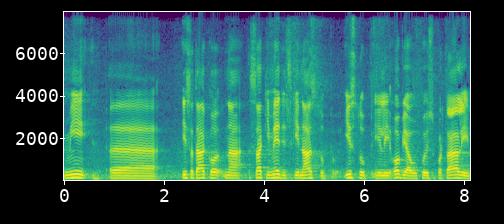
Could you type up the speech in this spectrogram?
Mi e, isto tako na svaki medijski nastup, istup ili objavu koju su portali e,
